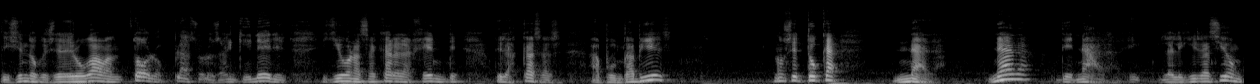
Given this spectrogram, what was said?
diciendo que se derogaban todos los plazos, los alquileres, y que iban a sacar a la gente de las casas a puntapiés. no se toca nada, nada de nada. La legislación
